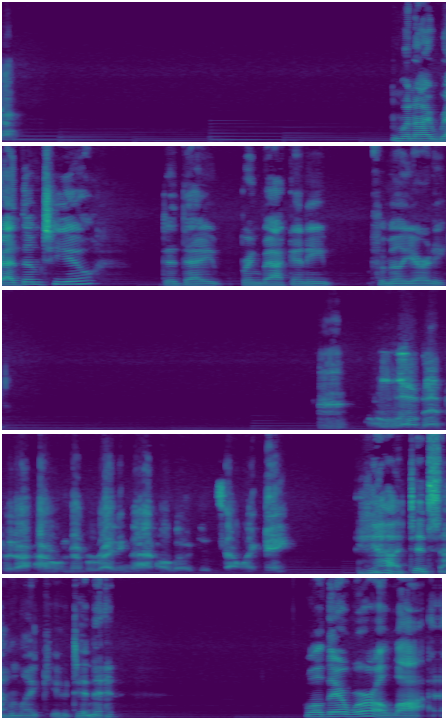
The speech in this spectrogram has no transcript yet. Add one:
Yeah. When I read them to you, did they bring back any familiarity? Mm, a little bit, but I, I don't remember writing that, although it did sound like me. Yeah, it did sound like you, didn't it? Well, there were a lot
